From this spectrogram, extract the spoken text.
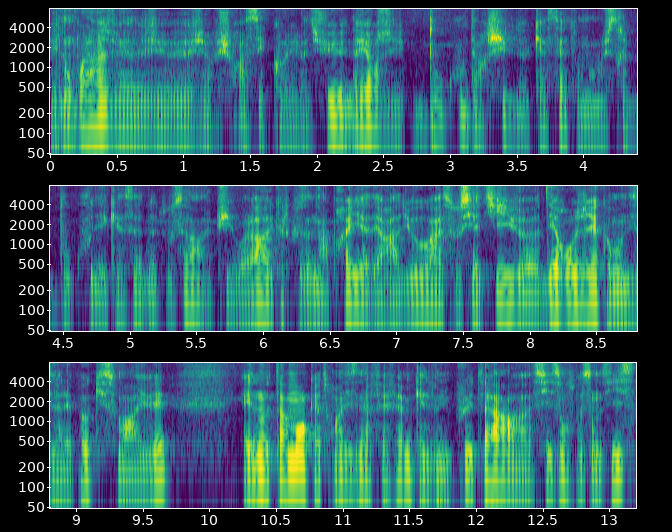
Et donc voilà, je, suis resté collé là-dessus. D'ailleurs, j'ai beaucoup d'archives de cassettes. On enregistrait beaucoup des cassettes de tout ça. Et puis voilà, quelques années après, il y a des radios associatives, euh, dérogées, comme on disait à l'époque, qui sont arrivées. Et notamment 99 FM, qui est devenu plus tard euh, 666. Et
